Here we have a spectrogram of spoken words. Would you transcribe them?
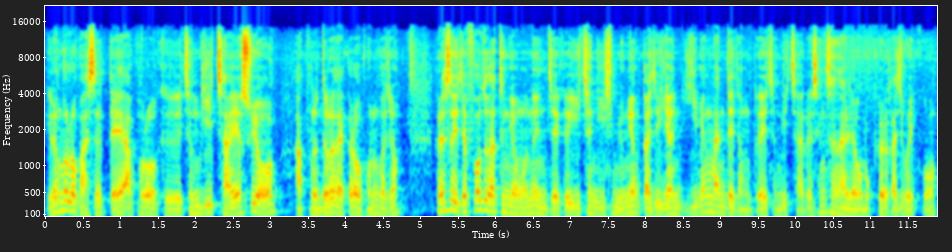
이런 걸로 봤을 때 앞으로 그 전기차의 수요 앞으로 늘어날 거라고 보는 거죠. 그래서 이제 포드 같은 경우는 이제 그 2026년까지 연 200만 대 정도의 전기차를 생산하려고 목표를 가지고 있고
